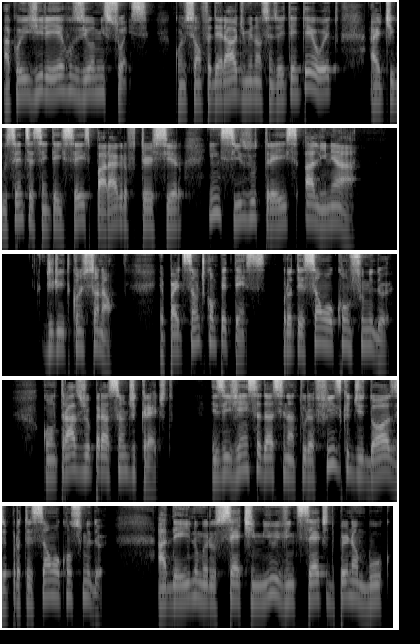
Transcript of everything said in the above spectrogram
a corrigir erros e omissões. Constituição Federal de 1988, artigo 166, parágrafo 3, inciso 3, a linha A. Direito Constitucional: repartição de competências, proteção ao consumidor, contratos de operação de crédito, exigência da assinatura física de idosos e proteção ao consumidor. ADI número 7027 de Pernambuco,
